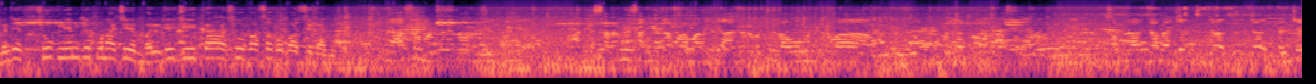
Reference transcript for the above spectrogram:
म्हणजे चूक नेमकी कुणाची भंतेची का सुउपासक उपासिकांची आणि असं म्हटलं येणार की आणि सरांनी सांगितल्याप्रमाणे की अगरबत्ती लावून किंवा पूजा करून असं समजा ज्याला जे त्यांच्या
